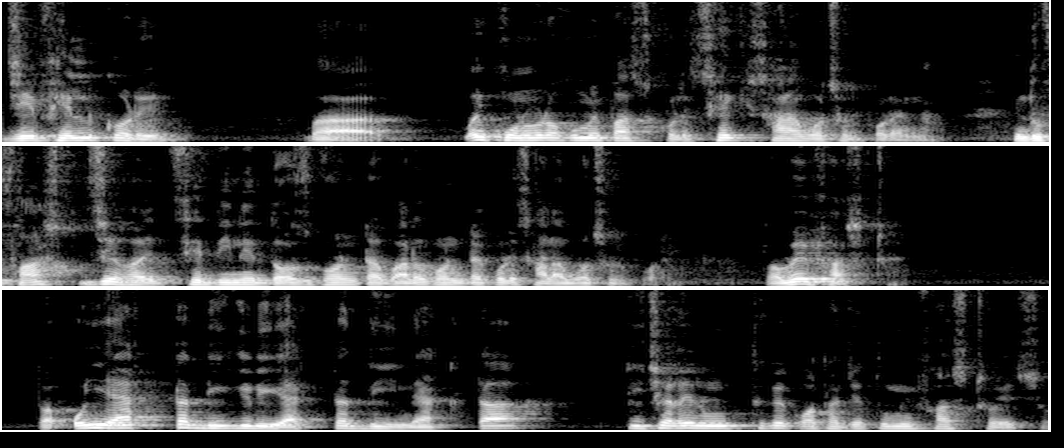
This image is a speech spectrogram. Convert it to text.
যে ফেল করে বা ওই কোনো রকমে পাস করে, সে সারা বছর পড়ে না। কিন্তু ফার্স্ট যে হয়, সে দিনে দশ ঘণ্টা, বারো ঘণ্টা করে সারা বছর পড়ে। তবে ফার্স্ট হয়। তো ওই একটা ডিগ্রি একটা দিন, একটা টিচারের মুখ থেকে কথা যে তুমি ফার্স্ট হয়েছো,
